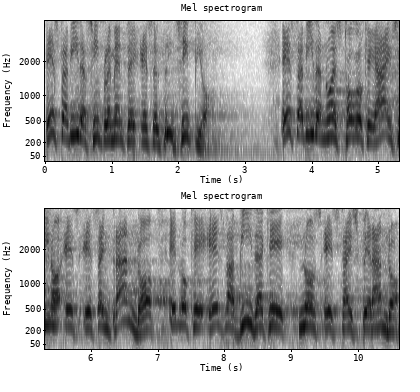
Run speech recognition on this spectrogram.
Esta vida simplemente es el principio. Esta vida no es todo lo que hay, sino es, es, entrando en lo que es la vida que nos está esperando.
